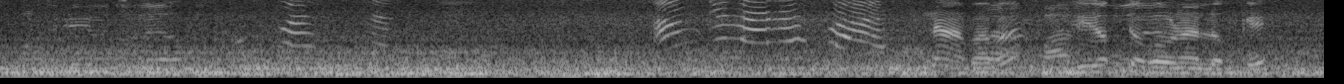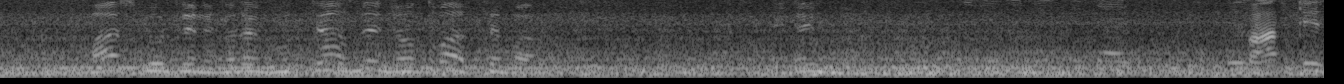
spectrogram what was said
উপর থেকে চলে যাব না বাবা বিরক্ত করো না লোককে। ফাস্ট করতে নেই তোরা ঘুরতে আসলে যত আসতে পারো। এটাই fast is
